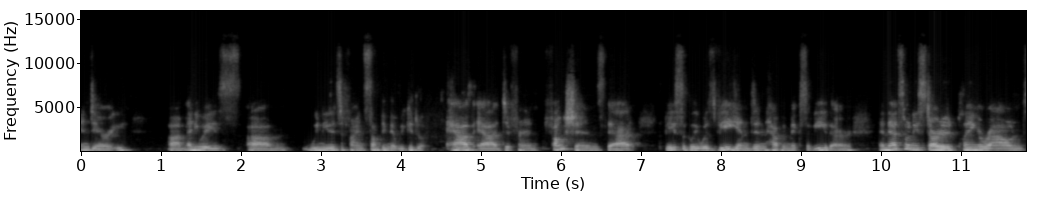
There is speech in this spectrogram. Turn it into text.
and dairy. Um, anyways, um, we needed to find something that we could have at different functions that basically was vegan, didn't have a mix of either. And that's when he started playing around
